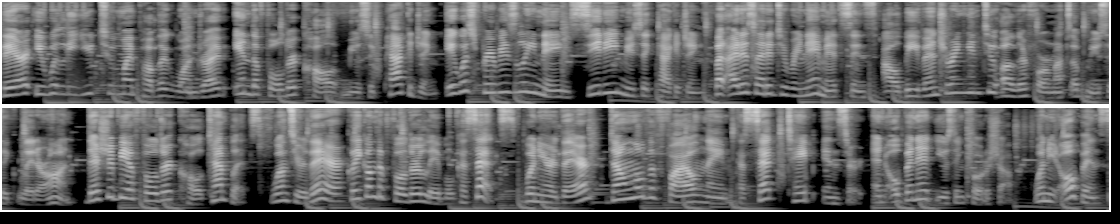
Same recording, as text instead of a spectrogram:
There, it will lead you to my public OneDrive in the folder called Music Packaging. It was previously named CD Music Packaging, but I decided to rename it since I'll be venturing into other formats of music later on. There should be a folder called Templates. Once you're there, click on the folder labeled Cassettes. When you're there, download the file named Cassette Tape Insert and open it using Photoshop. When it opens,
